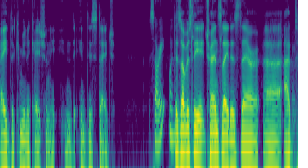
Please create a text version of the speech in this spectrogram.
aid the communication in in this stage. Sorry. There's obviously translators there uh, at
